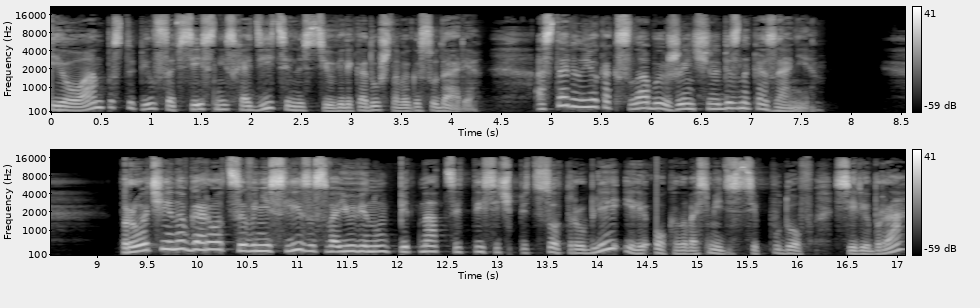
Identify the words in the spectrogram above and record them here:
Иоанн поступил со всей снисходительностью великодушного государя, оставил ее как слабую женщину без наказания. Прочие новгородцы внесли за свою вину 15 500 рублей или около 80 пудов серебра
